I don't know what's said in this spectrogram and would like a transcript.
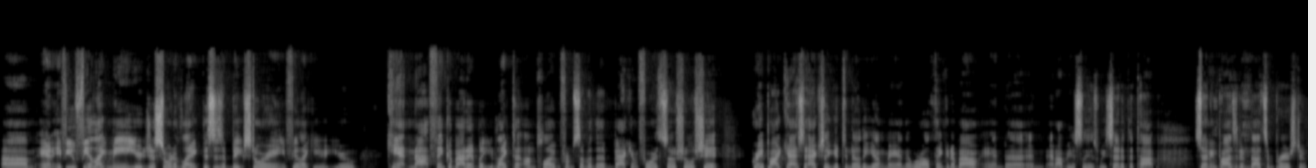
Um, and if you feel like me, you're just sort of like this is a big story, and you feel like you you can't not think about it, but you'd like to unplug from some of the back and forth social shit. Great podcast to actually get to know the young man that we're all thinking about, and uh, and and obviously, as we said at the top, sending positive thoughts and prayers to.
